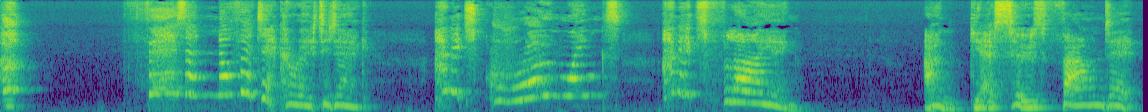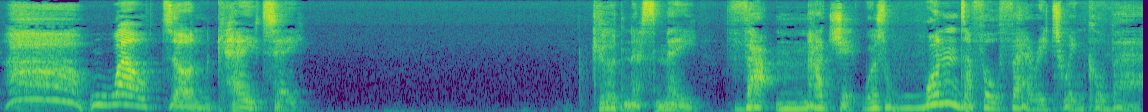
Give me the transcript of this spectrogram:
There's another decorated egg and it's grown wings and it's flying. And guess who's found it? well done, Katie. Goodness me, that magic was wonderful, Fairy Twinkle Bear.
